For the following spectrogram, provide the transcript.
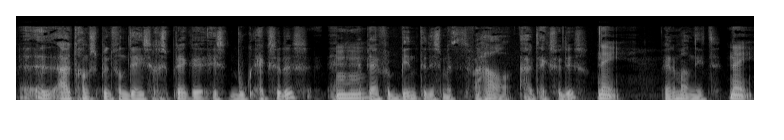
Het uitgangspunt van deze gesprekken is het boek Exodus. Mhm. Heb jij verbindenis met het verhaal uit Exodus? Nee. Helemaal niet? Nee.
